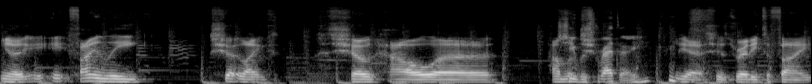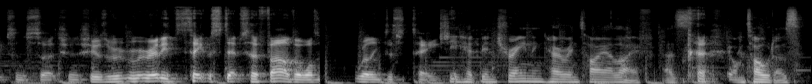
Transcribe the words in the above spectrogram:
you know it, it finally showed like showed how uh, how she much, was ready. yeah, she was ready to fight and such, and she was re- ready to take the steps her father wasn't willing to take. She had been training her entire life, as John told us.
